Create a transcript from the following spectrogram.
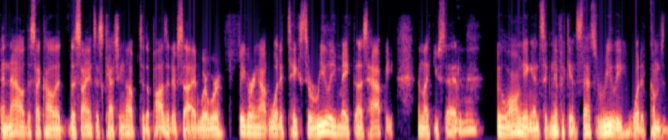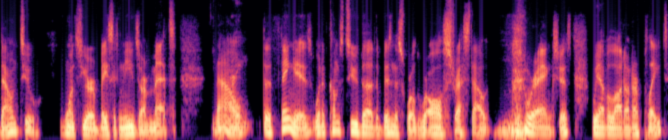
And now the psychology, the science is catching up to the positive side where we're figuring out what it takes to really make us happy. And like you said, mm-hmm. belonging and significance, that's really what it comes down to once your basic needs are met. Now, right the thing is when it comes to the the business world we're all stressed out. We're anxious. We have a lot on our plate.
